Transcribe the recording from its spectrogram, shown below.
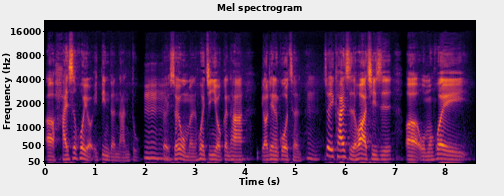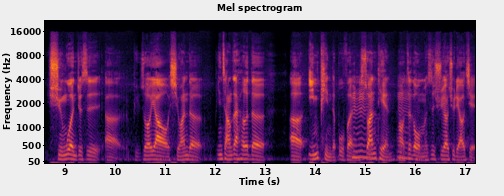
呃，还是会有一定的难度，嗯，对，所以我们会经由跟他聊天的过程，嗯，最一开始的话，其实呃，我们会询问，就是呃，比如说要喜欢的，平常在喝的呃饮品的部分，嗯、酸甜，哦，这个我们是需要去了解，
